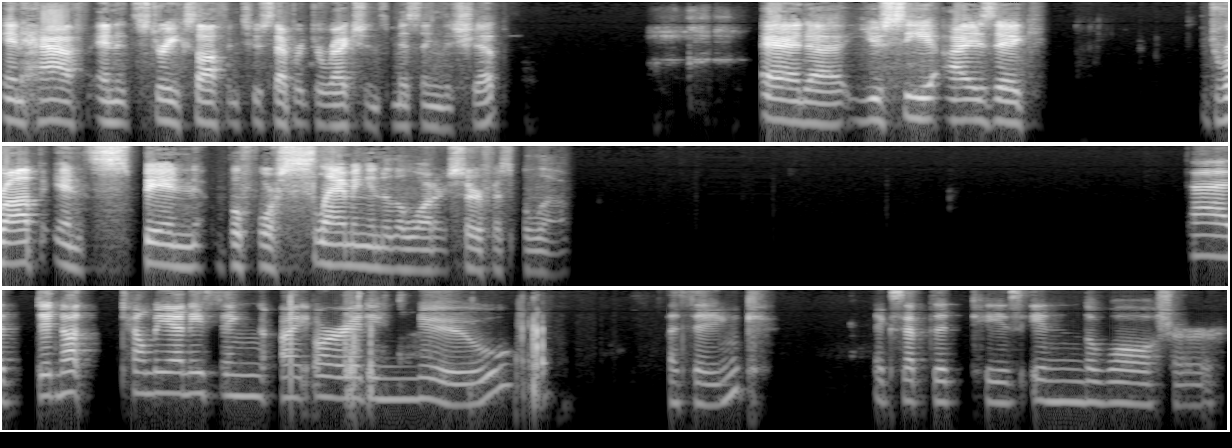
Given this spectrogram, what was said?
in half and it streaks off in two separate directions, missing the ship. And uh, you see Isaac drop and spin before slamming into the water surface below. That did not tell me anything I already knew, I think, except that he's in the water.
